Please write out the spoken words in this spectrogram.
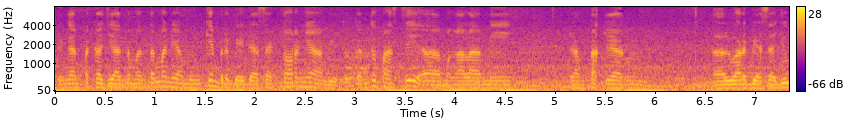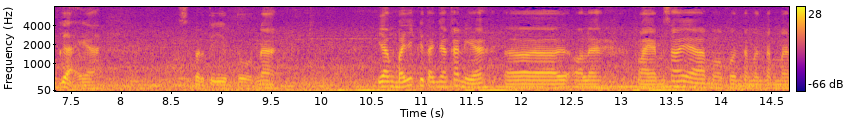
dengan pekerjaan teman-teman yang mungkin berbeda sektornya gitu tentu pasti uh, mengalami dampak yang uh, luar biasa juga ya seperti itu nah yang banyak ditanyakan ya uh, oleh klien saya maupun teman-teman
